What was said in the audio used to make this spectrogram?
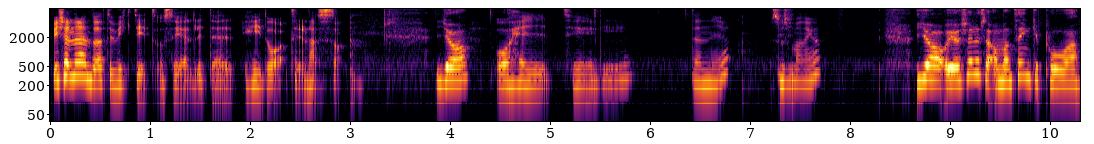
vi känner ändå att det är viktigt att se lite hej då till den här säsongen. ja, Och hej till den nya så småningom. Ja, och jag känner så här, om man tänker på,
